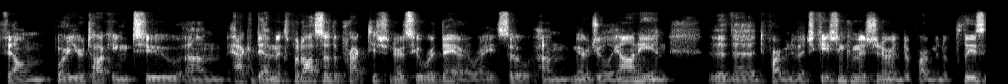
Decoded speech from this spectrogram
film where you're talking to um, academics, but also the practitioners who were there, right? So um, Mayor Giuliani and the, the Department of Education Commissioner and the Department of Police.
